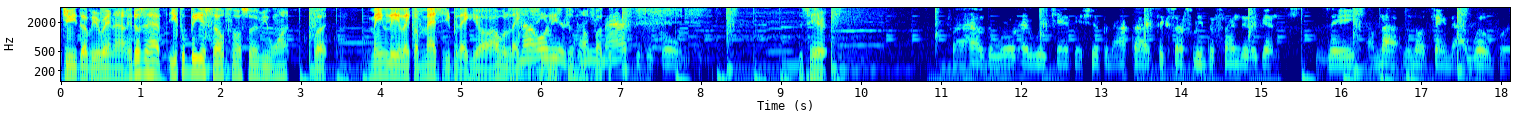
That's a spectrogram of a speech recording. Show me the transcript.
GW right now. It doesn't have. You could be yourself also if you want, but mainly like a match. You'd be like, yo, I would like Not to see these two motherfuckers. match is a goal. Let's hear it. If I have the World Heavyweight Championship and after I successfully defend it against Zay, I'm not, you know, saying that I will, but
